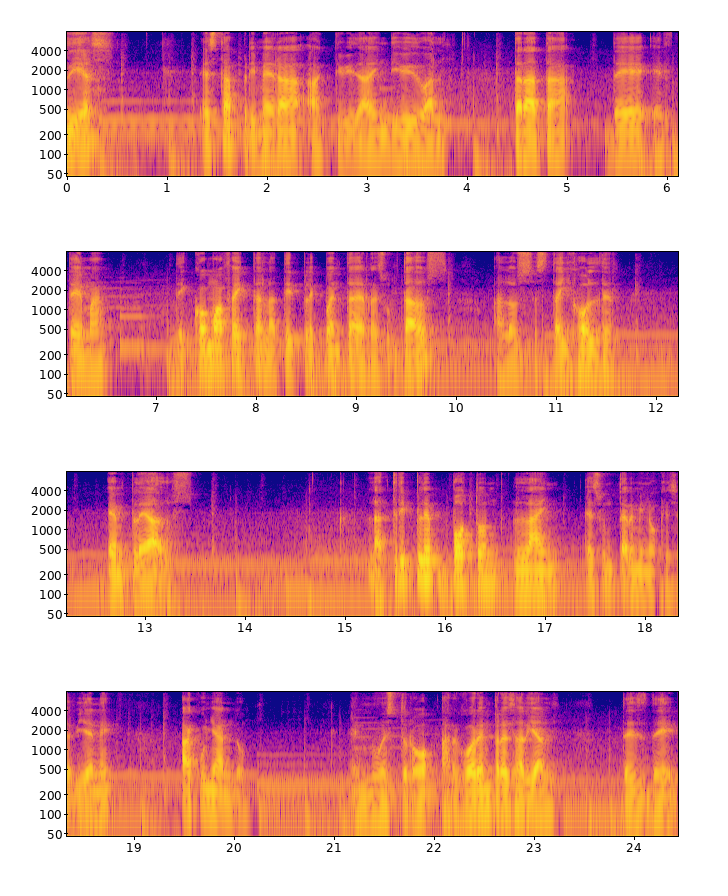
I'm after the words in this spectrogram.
días. Esta primera actividad individual trata del el tema de cómo afecta la triple cuenta de resultados a los stakeholders empleados. La triple bottom line es un término que se viene acuñando en nuestro argor empresarial desde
